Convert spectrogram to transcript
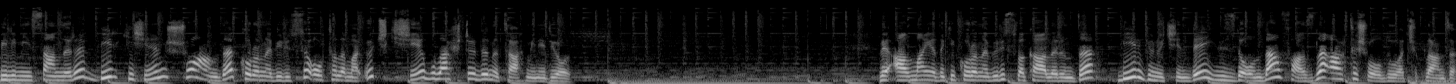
Bilim insanları bir kişinin şu anda koronavirüsü ortalama 3 kişiye bulaştırdığını tahmin ediyor. Ve Almanya'daki koronavirüs vakalarında bir gün içinde %10'dan fazla artış olduğu açıklandı.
